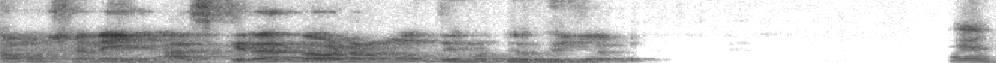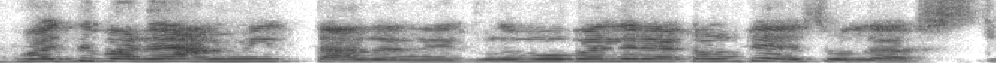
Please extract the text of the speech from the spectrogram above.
সমস্যা নেই আজকে রাত বারোটার মধ্যে মধ্যে হয়ে যাবে। হইতে পারে আমি তা জানি কিন্তু মোবাইলের অ্যাকাউন্টে চলে আসছে।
